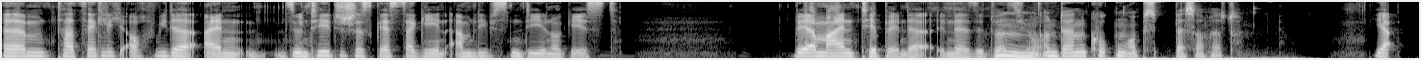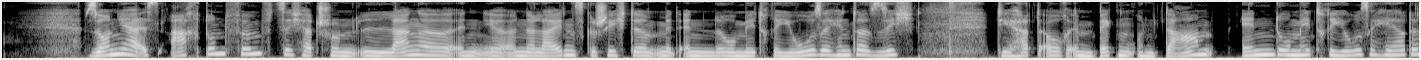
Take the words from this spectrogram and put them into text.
ähm, tatsächlich auch wieder ein synthetisches Gestagen, am liebsten Dienogest. Wäre mein Tipp in der, in der Situation. Hm, und dann gucken, ob es besser wird. Sonja ist 58, hat schon lange in ihr eine Leidensgeschichte mit Endometriose hinter sich. Die hat auch im Becken- und Darm Endometrioseherde.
